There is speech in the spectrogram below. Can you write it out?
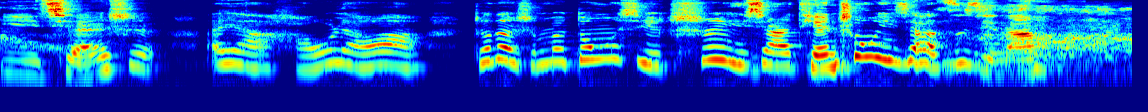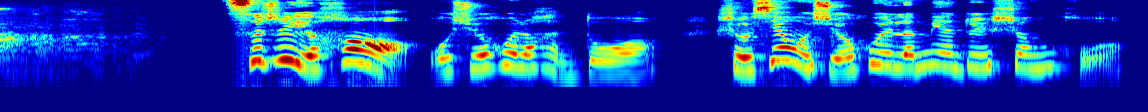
以前是，哎呀，好无聊啊，找点什么东西吃一下，填充一下自己呢。辞职以后，我学会了很多。首先，我学会了面对生活。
